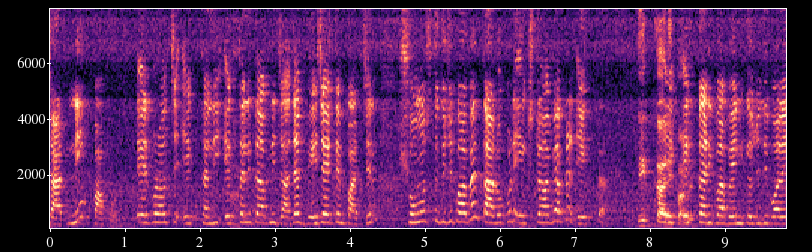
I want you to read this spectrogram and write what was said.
চাটনি পাঁপড়। এরপর হচ্ছে এক থালি এক থালিতে আপনি যা যা ভেজ আইটেম পাচ্ছেন সমস্ত কিছু পাবেন। তার উপরে এক্সট্রা হবে আপনার একটা এক কারি পাবেন। কেউ যদি বলে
